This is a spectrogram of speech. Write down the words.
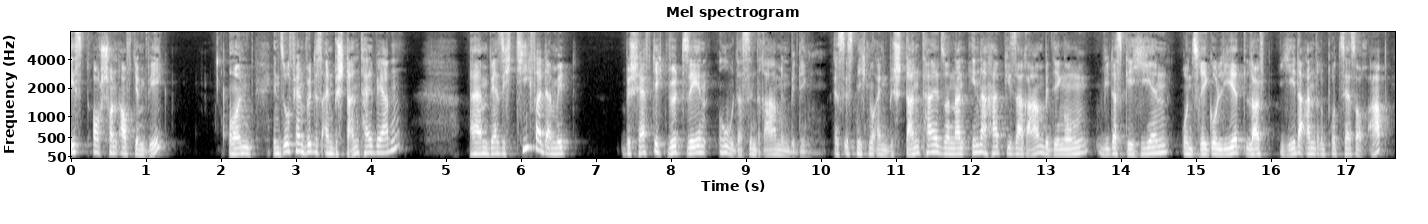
ist auch schon auf dem Weg. Und insofern wird es ein Bestandteil werden. Ähm, wer sich tiefer damit beschäftigt, wird sehen, oh, das sind Rahmenbedingungen. Es ist nicht nur ein Bestandteil, sondern innerhalb dieser Rahmenbedingungen, wie das Gehirn uns reguliert, läuft jeder andere Prozess auch ab.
